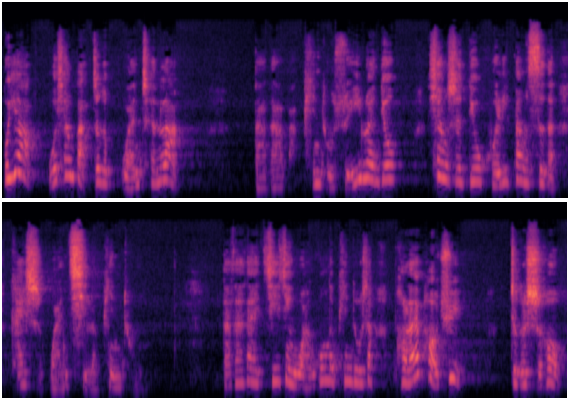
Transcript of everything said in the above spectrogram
不要，我想把这个完成啦。达达把拼图随意乱丢，像是丢回力棒似的，开始玩起了拼图。达达在接近完工的拼图上跑来跑去。这个时候，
